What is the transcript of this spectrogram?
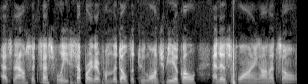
has now successfully separated from the Delta II launch vehicle and is flying on its own.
